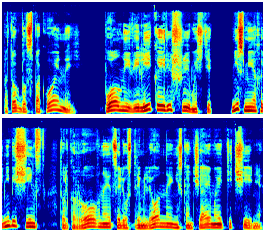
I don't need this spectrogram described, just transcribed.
Поток был спокойный, полный великой решимости, ни смеха, ни бесчинств, только ровное, целеустремленное, нескончаемое течение.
